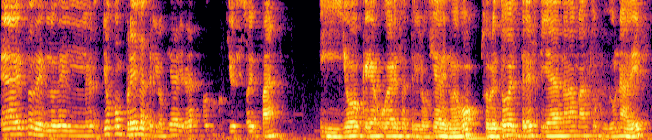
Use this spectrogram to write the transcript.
Esto de lo del. Yo compré la trilogía del Grand Theft Auto porque yo sí soy fan. Y yo quería jugar esa trilogía de nuevo. Sobre todo el 3, que ya nada más lo jugué una vez.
